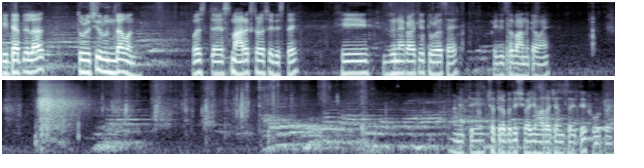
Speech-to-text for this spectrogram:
इथे आपल्याला तुळशी वृंदावन व स्मारक स्थळ असे दिसतंय. ही जुन्या काळातली तुळस आहे. विजेचं तिचं बांधकाम आहे. आणि ते छत्रपती शिवाजी महाराजांचा इथे फोटो आहे.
